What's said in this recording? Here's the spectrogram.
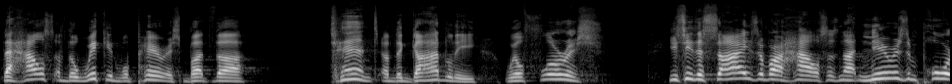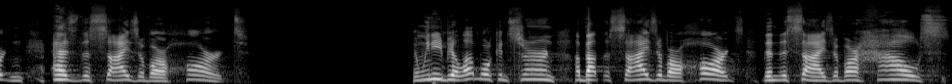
"The house of the wicked will perish, but the tent of the godly will flourish. You see, the size of our house is not near as important as the size of our heart. And we need to be a lot more concerned about the size of our hearts than the size of our house.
